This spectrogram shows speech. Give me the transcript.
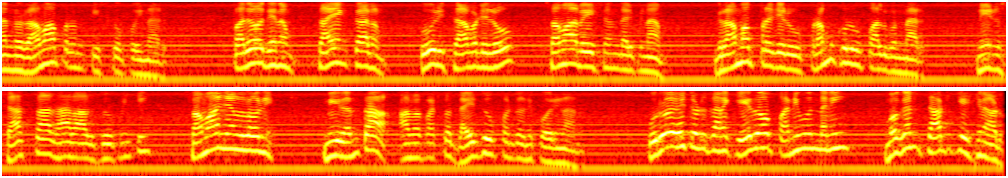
నన్ను రామాపురం తీసుకుపోయినారు. పదో దినం సాయంకాలం ఊరి చావడిలో సమావేశం జరిపినాం. గ్రామ ప్రజలు ప్రముఖులు పాల్గొన్నారు. నేను శాస్త్రాధారాలు చూపించి సమాజంలోని మీరంతా ఆమె పట్ల దయ కోరినాను. పురోహితుడు తనకేదో పని ఉందని మొగన్ చాటు చేసినాడు.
